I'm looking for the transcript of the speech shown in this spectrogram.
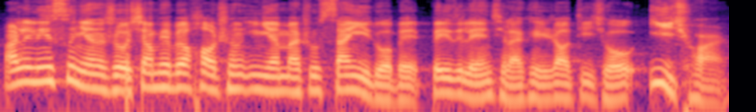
二零零四年的时候，香飘飘号称一年卖出三亿多杯，杯子连起来可以绕地球一圈儿。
